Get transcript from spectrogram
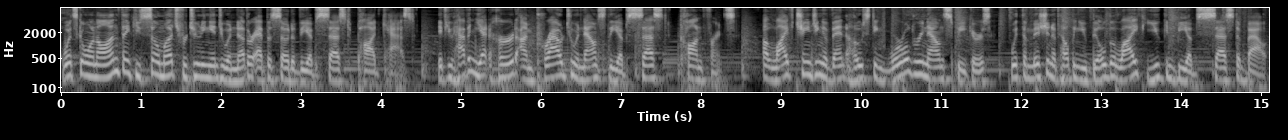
What's going on? Thank you so much for tuning into another episode of the Obsessed podcast. If you haven't yet heard, I'm proud to announce the Obsessed Conference, a life changing event hosting world renowned speakers with the mission of helping you build a life you can be obsessed about.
